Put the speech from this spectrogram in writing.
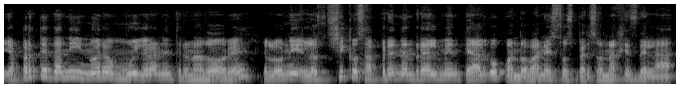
Y aparte, Dani no era un muy gran entrenador, ¿eh? Los chicos aprenden realmente algo cuando van estos personajes de la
